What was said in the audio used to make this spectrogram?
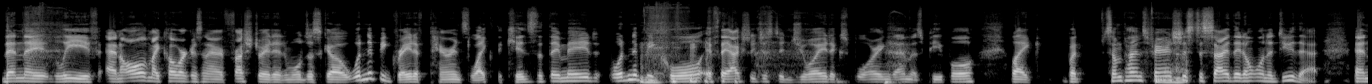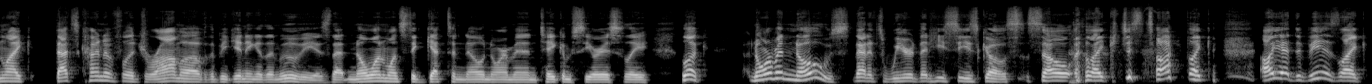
Then they leave and all of my coworkers and i are frustrated and we'll just go wouldn't it be great if parents like the kids that they made? Wouldn't it be cool if they actually just enjoyed exploring them as people? Like but sometimes parents Yeah. just decide they don't want to do that. And like that's kind of the drama of the beginning of the movie is that no one wants to get to know Norman, take him seriously. Look, Norman knows that it's weird that he sees ghosts. So like just talk like all you had to be is like,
